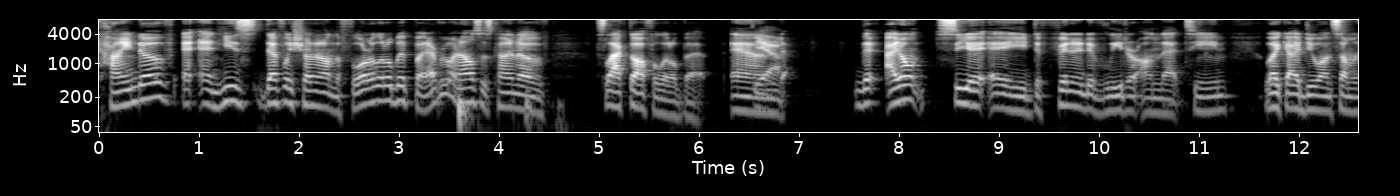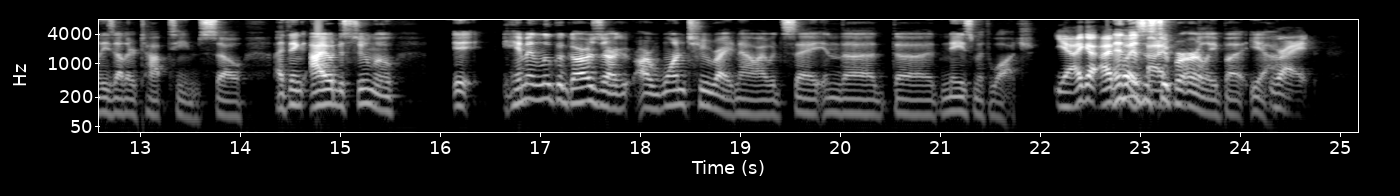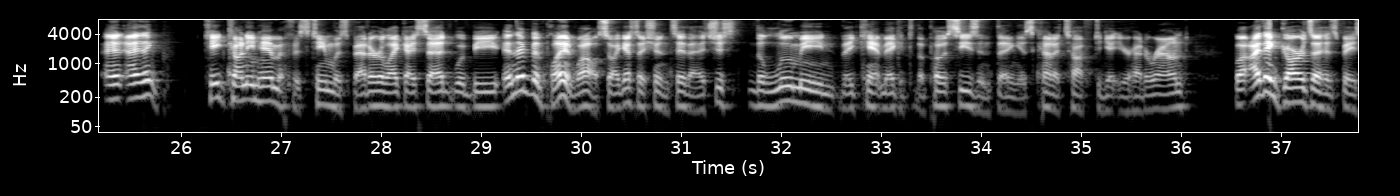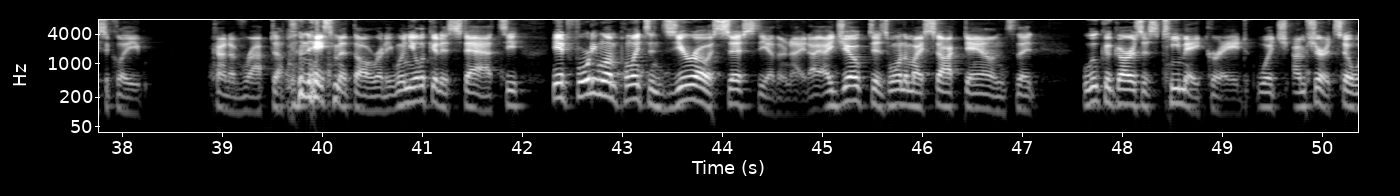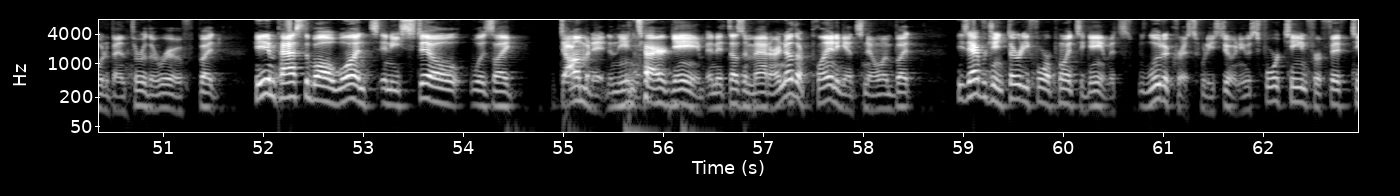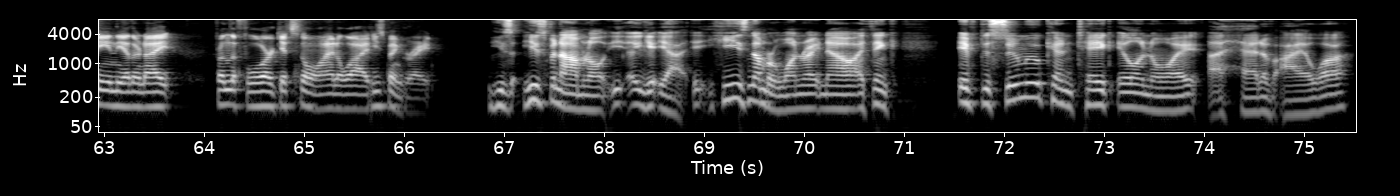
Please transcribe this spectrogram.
kind of, and, and he's definitely shown it on the floor a little bit, but everyone else is kind of slacked off a little bit, and Yeah. th- I don't see a, a definitive leader on that team like I do on some of these other top teams. So I think Ayo Dosunmu, it, him and Luka Garza are, are one two right now. I would say in the the Naismith watch, Yeah, I got. I and put, this is I- super early, but yeah, Right. And I think Cade Cunningham, if his team was better, like I said, would be. And they've been playing well, so I guess I shouldn't say that. It's just the looming they can't make it to the postseason thing is kind of tough to get your head around. But I think Garza has basically kind of wrapped up the Naismith already. When you look at his stats, he, he had 41 points and zero assists the other night. I, I joked as one of my stock downs that Luka Garza's teammate grade, which I'm sure it still would have been through the roof, but he didn't pass the ball once and he still was like dominant in the entire game, and it doesn't matter. I know they're playing against no one, but he's averaging 34 points a game. It's ludicrous what he's doing. He was 14 for 15 the other night from the floor, gets to the line a lot. He's been great. He's he's phenomenal. Uh, Yeah, he's number one right now. I think if Dosunmu can take Illinois ahead of Iowa,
